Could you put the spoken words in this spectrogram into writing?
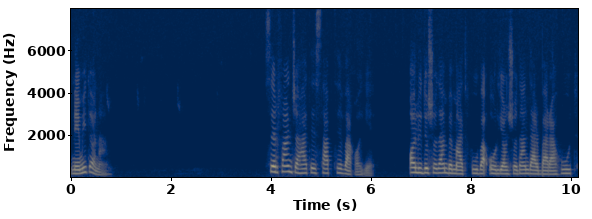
نمی‌دانم. صرفا جهت ثبت وقایع. آلوده شدن به مدفوع و اوریان شدن در برهوت،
